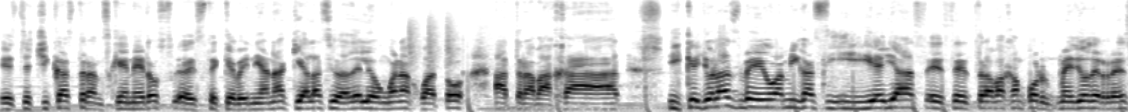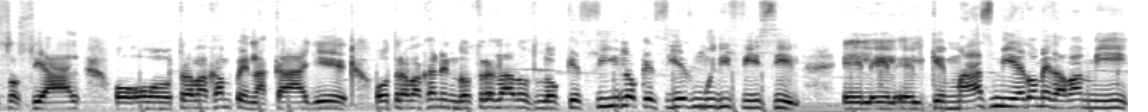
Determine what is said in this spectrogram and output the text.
este, chicas transgéneros este, que venían aquí a la ciudad de León, Guanajuato a trabajar y que yo las veo, amigas, y ellas este, trabajan por medio de red social o, trabajan en la calle o trabajan en dos, tres lados. Lo que sí, lo que sí es muy difícil, el, el, el que más miedo me daba a mí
